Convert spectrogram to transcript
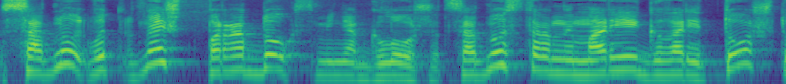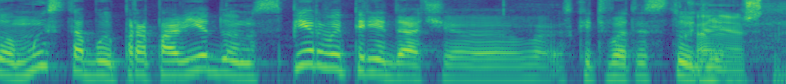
С одной, вот знаешь, парадокс меня гложет. С одной стороны, Мария говорит то, что мы с тобой проповедуем с первой передачи, э, сказать, в этой студии. Конечно.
